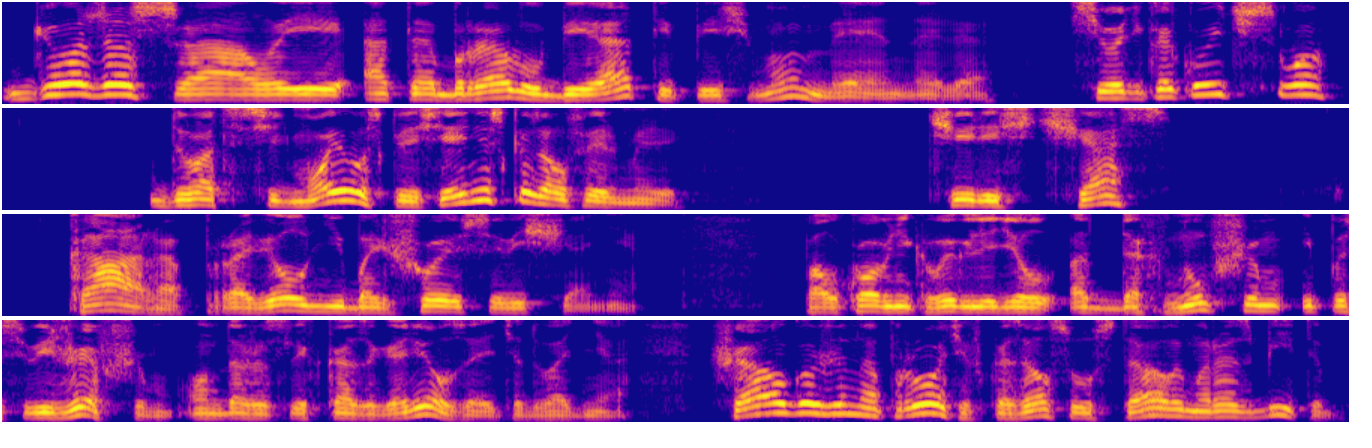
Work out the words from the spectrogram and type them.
Гёза Салый отобрал у Биаты письмо Меннеля. Сегодня какое число? «Двадцать седьмое воскресенье», — сказал Фельмери. Через час Кара провел небольшое совещание. Полковник выглядел отдохнувшим и посвежевшим, он даже слегка загорел за эти два дня. Шалго же, напротив, казался усталым и разбитым.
